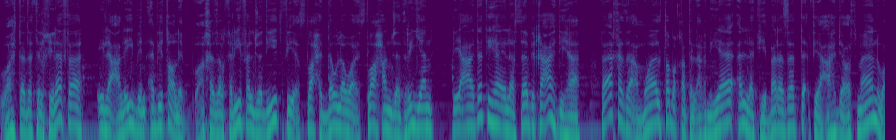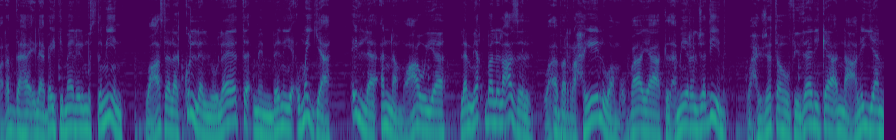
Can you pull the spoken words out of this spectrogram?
واهتدت الخلافة إلى علي بن أبي طالب وأخذ الخليفة الجديد في إصلاح الدولة وإصلاحا جذريا لإعادتها إلى سابق عهدها. فأخذ أموال طبقة الأغنياء التي برزت في عهد عثمان وردها إلى بيت مال المسلمين وعزل كل الولاة من بني أمية إلا أن معاوية لم يقبل العزل وأبى الرحيل ومبايعة الأمير الجديد. وحجته في ذلك أن عليا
